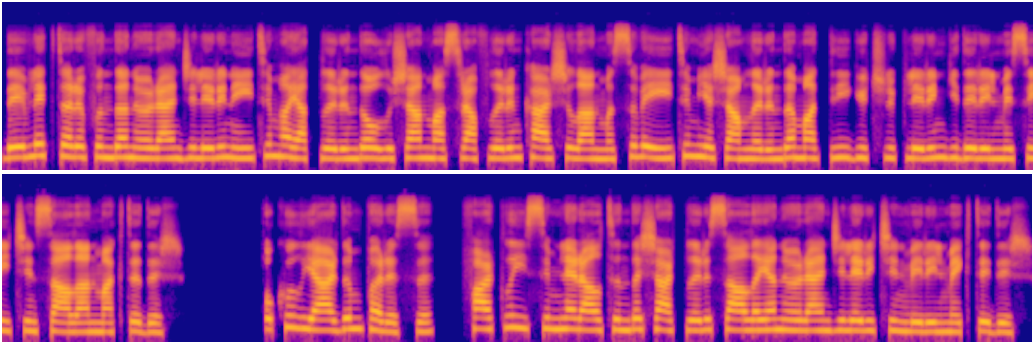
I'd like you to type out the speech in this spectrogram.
devlet tarafından öğrencilerin eğitim hayatlarında oluşan masrafların karşılanması ve eğitim yaşamlarında maddi güçlüklerin giderilmesi için sağlanmaktadır. Okul yardım parası, farklı isimler altında şartları sağlayan öğrenciler için verilmektedir.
